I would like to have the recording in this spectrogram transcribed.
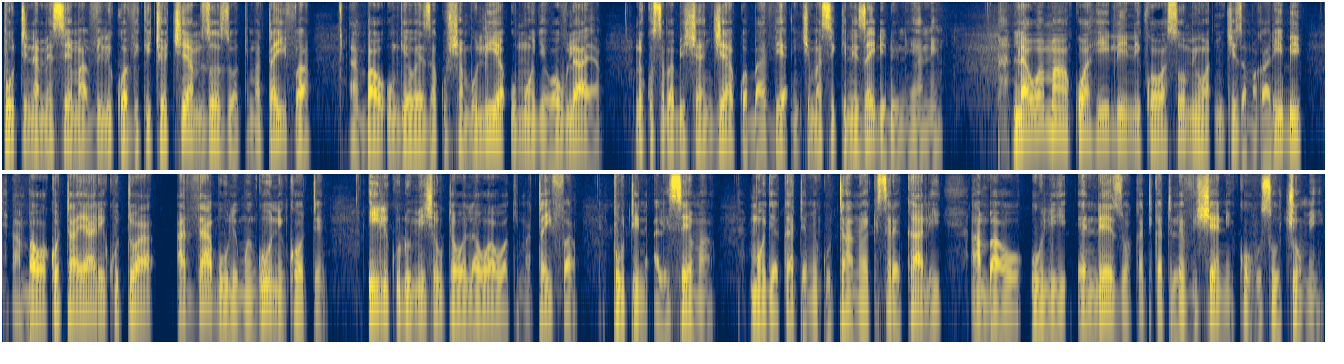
Putin amesema vilikuwa vikichochea mzozo wa kimataifa ambao ungeweza kushambulia Umoja wa Ulaya na kusababisha njaa kwa baadhi ya nchi masikini zaidi duniani. Lawama kwa hili ni kwa wasomi wa nchi za Magharibi ambao wako tayari kutoa adhabu ulimwenguni kote ili kudumisha utawala wao wa kimataifa, Putin alisema moja kati ya mikutano ya kiserikali ambao uliendezwa katika televisheni kuhusu uchumi.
